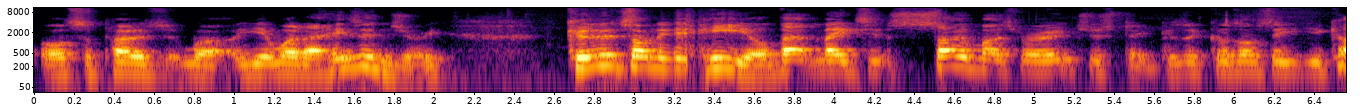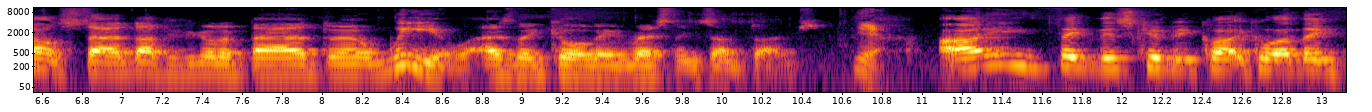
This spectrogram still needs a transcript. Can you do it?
or suppose well, yeah, well, no, his injury, because it's on his heel, that makes it so much more interesting. Because because obviously you can't stand up if you've got a bad uh, wheel, as they call it in wrestling sometimes. Yeah. I think this could be quite cool, and they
